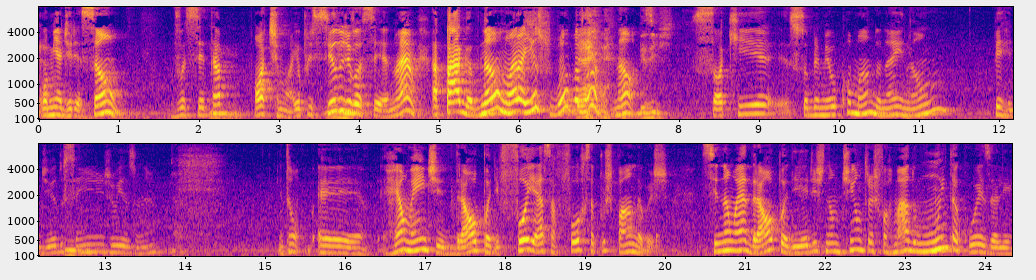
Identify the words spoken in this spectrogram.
com a minha direção, você está hum. ótima. Eu preciso de você. Não é apaga. Não, não era isso. Blá, blá, blá. Não. Desiste. Só que sobre meu comando, né? E não perdido hum. sem juízo, né? Então, é, realmente, Draupadi foi essa força para os Pandavas. Se não é Draupadi, eles não tinham transformado muita coisa ali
